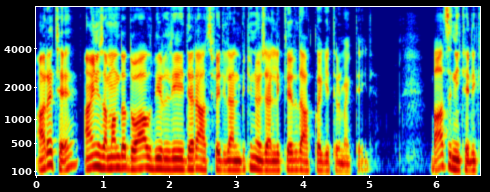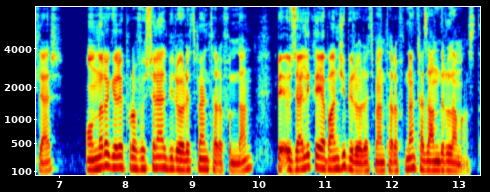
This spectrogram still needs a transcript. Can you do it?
Arete aynı zamanda doğal bir lidere atfedilen bütün özellikleri de akla getirmekteydi. Bazı nitelikler onlara göre profesyonel bir öğretmen tarafından ve özellikle yabancı bir öğretmen tarafından kazandırılamazdı.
